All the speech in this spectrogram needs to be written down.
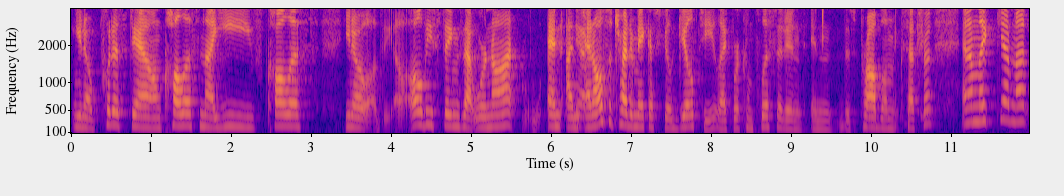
you know put us down call us naive call us you know all these things that we're not and and, Yeah. and also try to make us feel guilty like we're complicit in in this problem etc and i'm like yeah i'm not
